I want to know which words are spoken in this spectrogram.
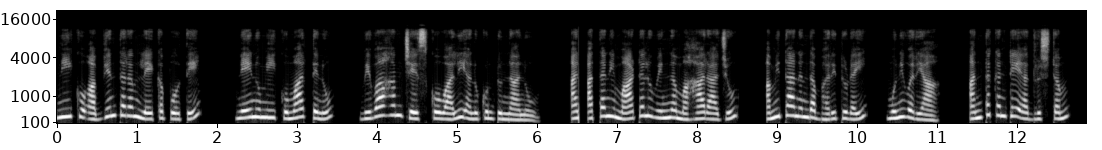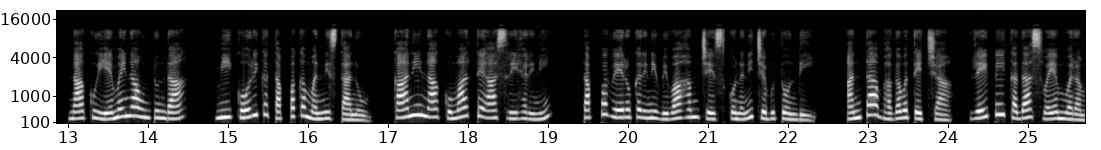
నీకు అభ్యంతరం లేకపోతే నేను మీ కుమార్తెను వివాహం చేసుకోవాలి అనుకుంటున్నాను. అతని మాటలు విన్న మహారాజు అమితానంద భరితుడై మునివర్యా అంతకంటే అదృష్టం నాకు ఏమైనా ఉంటుందా? మీ కోరిక తప్పక మన్నిస్తాను. కాని నా కుమార్తె ఆ శ్రీహరిని తప్ప వేరొకరిని వివాహం చేసుకొనని చెబుతోంది. అంతా భగవతేచ్ఛ. రేపే కదా స్వయంవరం.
